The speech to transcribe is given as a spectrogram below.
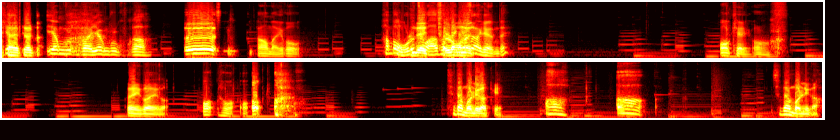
됐다 됐다 됐다 이양 물고 가, 이양 물고 가. 으 잠깐만, 이거. 한번 어, 오른쪽 근데 와서 절로 가면- 당겨줘야겠는데? 오케이, 어. 그래 이거 이거 어, 잠깐만, 어. 최대한 멀리 갈게 아, 아, 최대한 멀리 가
